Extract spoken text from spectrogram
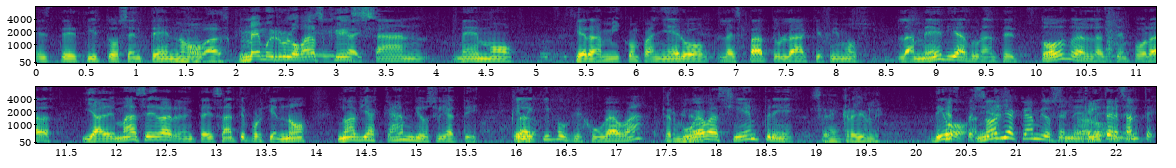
este Tito Centeno, Vázquez. Memo y Rulo eh, Vázquez. Gaitán, Memo, que era mi compañero, la espátula, que fuimos la media durante todas las temporadas. Y además era interesante porque no, no había cambios, fíjate. Claro. El equipo que jugaba, jugaba siempre. Sería increíble. Digo, no había cambios en, el, Qué interesante.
